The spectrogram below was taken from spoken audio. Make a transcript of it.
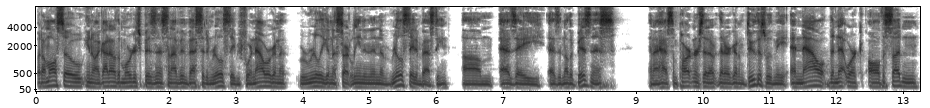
But I'm also, you know, I got out of the mortgage business and I've invested in real estate before. Now we're going to, we're really going to start leaning into real estate investing, um, as a, as another business. And I have some partners that are, that are going to do this with me. And now the network all of a sudden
